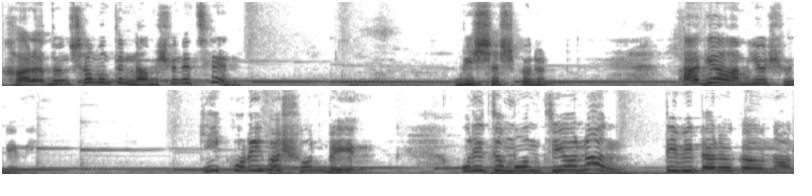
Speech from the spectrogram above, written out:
হারাধন সামন্তের নাম শুনেছেন? বিশ্বাস করুন, আগে আমিও শুনিনি। কি করেই বা শুনবেন? উনি তো মন্ত্রীও নন, টিভি তারকাও নন।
